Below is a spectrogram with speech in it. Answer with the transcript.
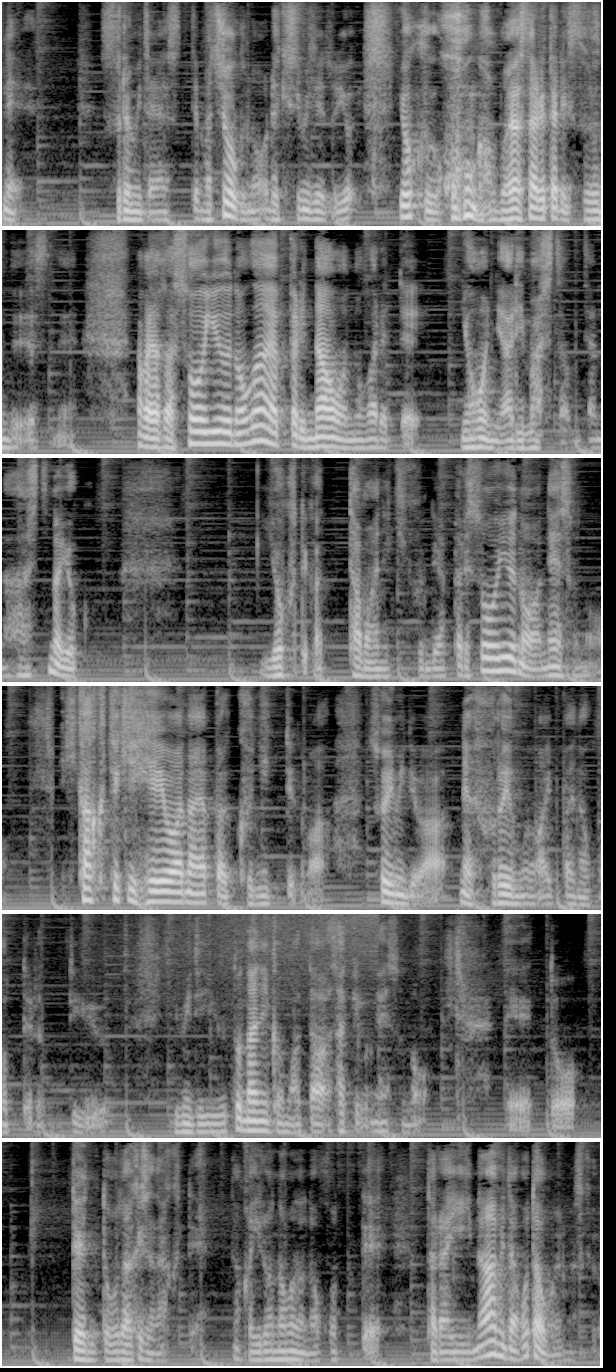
ねするみたいなやつって、まあ、中国の歴史見てるとよよく本が燃やされたりするんでですね。だからそういうのがやっぱり難を逃れて日本にありましたみたいな話っていうのはよくよくてかたまに聞くんでやっぱりそういうのはねその比較的平和なやっぱり国っていうのはそういう意味では、ね、古いものがいっぱい残ってるっていう意味で言うと何かまたさっきのねその、えーと、伝統だけじゃなくてなんかいろんなものが残ってたらいいなみたいなことは思いますけど。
